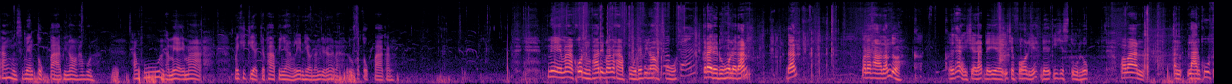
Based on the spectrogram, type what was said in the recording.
ทั้งหมุนซีเมนตกปลาพี่น้องทั้งพุ่นทั้งพูนทำแม่ไอ้มาไม่ขี้เกียจจะพาไปอย่างเล่นแถวนั้นอยู่เด้อนะดูเขาตกปลากันแม่ไอ้มาคนพาเด็กน้อยมาหาปู่ได้พี่น้องปูก็ได้เลยดูหุ่นเลยดันดันมาราทาดันเด้อเออแท่งอีเชดัดเดย์อีเชฟอร์ลีเดย์อีเชสตูนลูกเพราะว่าอันลานคู่แฝ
